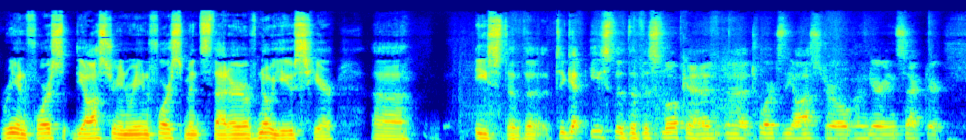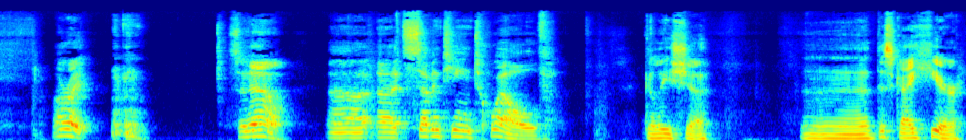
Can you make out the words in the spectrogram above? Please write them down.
reinforce the Austrian reinforcements that are of no use here, uh, east of the to get east of the Wisloka uh, towards the Austro-Hungarian sector. All right, so now uh, at 1712, Galicia, uh, this guy here.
